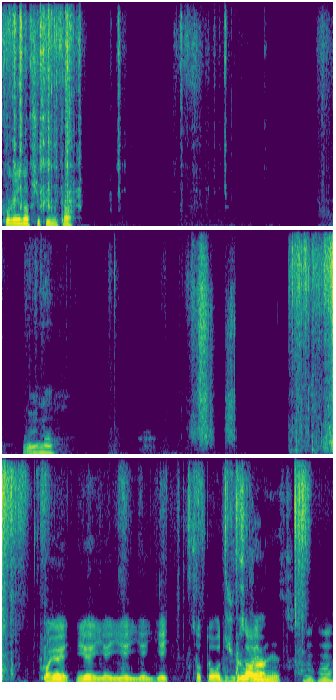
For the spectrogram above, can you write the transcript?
Kolejna przypinka. Kolejna. Ojej, jej, jej, jej, jej, jej. Co to odrzucają? Różaniec. Mhm.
